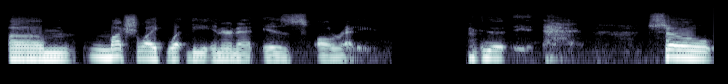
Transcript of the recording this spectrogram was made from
um, much like what the internet is already. So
